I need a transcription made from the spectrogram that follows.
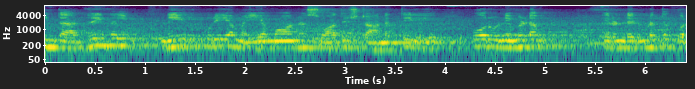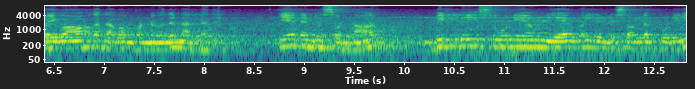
இந்த அட்ரினல் நீருக்குரிய மையமான சுவாதிஷ்டானத்தில் ஒரு நிமிடம் இரண்டு நிமிடத்துக்கு குறைவாக தவம் பண்ணுவது நல்லது. ஏனென்று சொன்னால் பில்லி சூனியம் ஏவல் என்று சொல்லக்கூடிய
